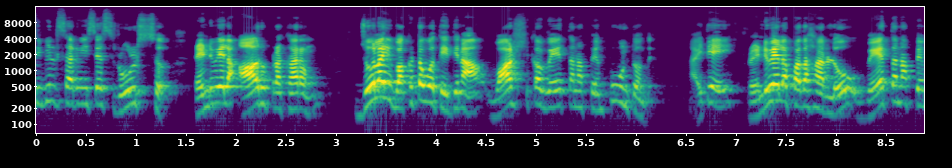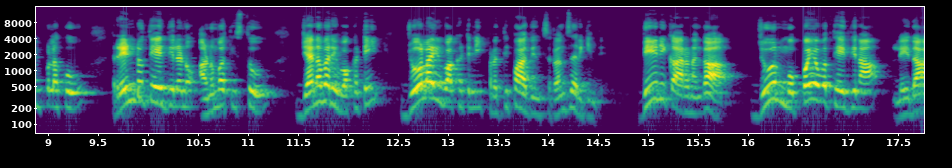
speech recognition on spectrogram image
సివిల్ సర్వీసెస్ రూల్స్ రెండు వేల ఆరు ప్రకారం జూలై ఒకటవ తేదీన వార్షిక వేతన పెంపు ఉంటుంది. అయితే రెండు వేల పదహారులో వేతన పెంపులకు రెండు తేదీలను అనుమతిస్తూ జనవరి ఒకటి జూలై ఒకటిని ప్రతిపాదించడం జరిగింది. దీని కారణంగా జూన్ ముప్పైవ తేదీన లేదా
